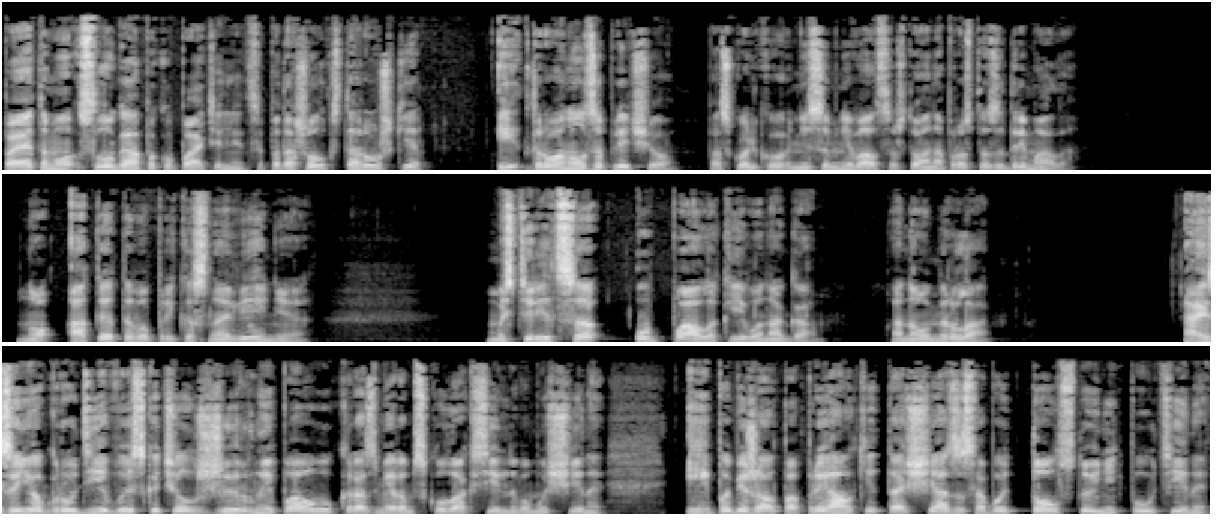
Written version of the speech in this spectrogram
Поэтому слуга покупательницы подошел к старушке и тронул за плечо, поскольку не сомневался, что она просто задремала. Но от этого прикосновения мастерица упала к его ногам. Она умерла а из ее груди выскочил жирный паук размером с кулак сильного мужчины и побежал по прялке, таща за собой толстую нить паутины.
